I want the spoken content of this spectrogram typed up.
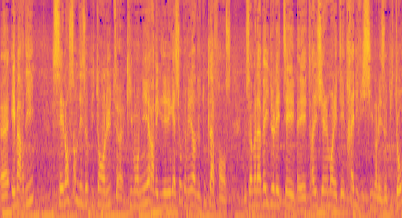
Euh, et mardi, c'est l'ensemble des hôpitaux en lutte qui vont venir avec des délégations qui vont venir de toute la France. Nous sommes à la veille de l'été et traditionnellement l'été est très difficile dans les hôpitaux.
